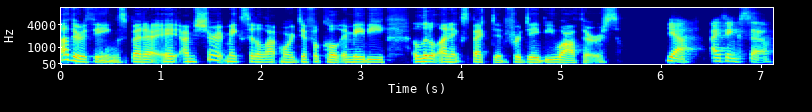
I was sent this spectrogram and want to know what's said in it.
other things. But uh, I, I'm sure it makes it a lot more difficult and maybe a little unexpected for debut authors. Yeah, I think so.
